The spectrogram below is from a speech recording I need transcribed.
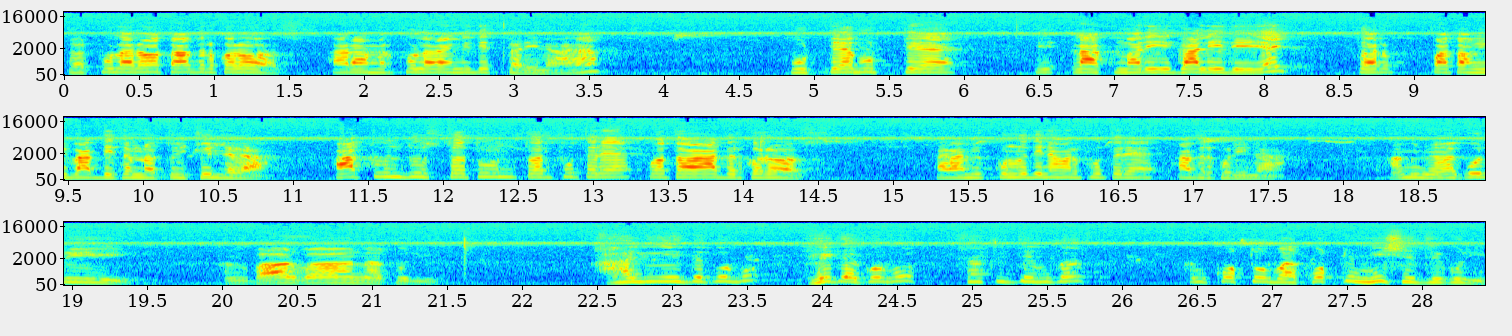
তোর পোলারও অত আদর করস আর আমার পোলার আমি দেখতে পারি না হ্যাঁ? উঠতে উঠতে লাত মারি, গালি দিয়ে তোর পাতা আমি বাদ দিতাম না, তুই চলে যা। আর তুই দুষ্ট তুন, তোর পুতরে কত আদর করস। আর আমি কোনোদিন আমার পুতরে আদর করি না। আমি না করি, আমি বারবার না করি। খালি এইটা করব, সেইটা করব চাকরি দেবো আমি কতবার, কত নিষেধ যে করি।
